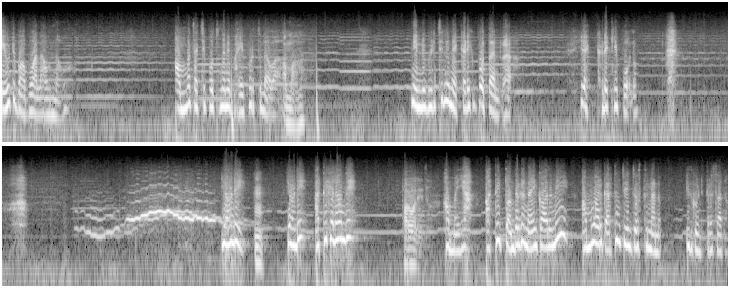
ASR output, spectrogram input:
ఏమిటి బాబు అలా ఉన్నావు? అమ్మ చచ్చిపోతుందని భయపడుతున్నావా? అమ్మా. నిన్ను విడిచి నేను ఎక్కడికి పోతానురా? ఎక్కడికి పోను. ఏమండి? ఉమ్. ఏమండి? అత్తకి ఎలా ఉంది? పర్వాలేదు. అమ్మయ్యా అత్తకి తొందరగా నయం కావాలని అమ్మవారికి అర్థం చేయించొస్తున్నాను. ఇదిగోండి ప్రసాదం.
